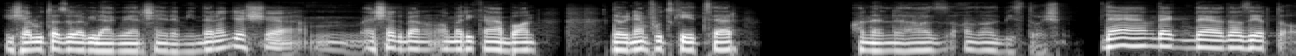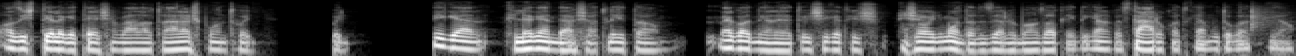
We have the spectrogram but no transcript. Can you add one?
és elutazol a világversenyre minden egyes eh, esetben Amerikában, de hogy nem futsz kétszer, hanem az, az, az biztos. De, de, de, de azért az is tényleg egy teljesen vállalható álláspont, hogy, hogy igen, egy legendás atléta, megadni a lehetőséget, és, és ahogy mondtad az előbb az atlétikának, a sztárokat kell mutogatnia.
